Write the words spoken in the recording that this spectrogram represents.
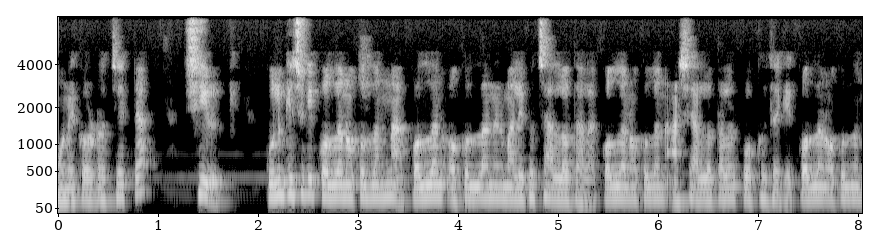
মনে করাটা হচ্ছে একটা শিরক। কোনো কিছু কি কল্যাণ অকল্যাণ? না, কল্যাণ অকল্যাণের মালিক হচ্ছে আল্লাহ তালা কল্যাণ অকল্যাণ আসে আল্লাহ তালার পক্ষ থেকে। কল্যাণ অকল্যাণ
